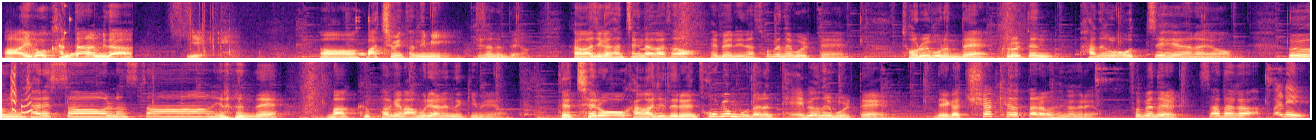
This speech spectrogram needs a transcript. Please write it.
아 이거 간단합니다 예. 어, 마츠윈터님이 주셨는데요 강아지가 산책 나가서 배변이나 소변을 볼 때 저를 보는데 그럴 땐 반응을 어찌 해야 하나요? 응 잘했어 얼른 써 이러는데 막 급하게 마무리하는 느낌이에요 대체로 강아지들은 소변보다는 대변을 볼 때 내가 취약해졌다라고 생각을 해요 소변을 싸다가 빨리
